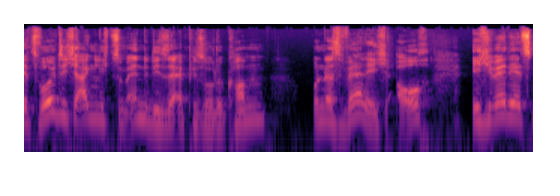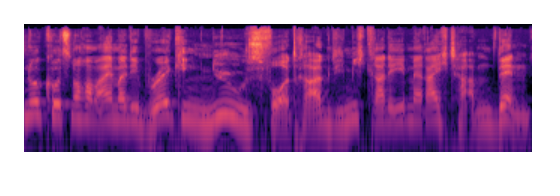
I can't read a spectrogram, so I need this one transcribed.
Jetzt wollte ich eigentlich zum Ende dieser Episode kommen und das werde ich auch. Ich werde jetzt nur kurz noch einmal die Breaking News vortragen, die mich gerade eben erreicht haben, denn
